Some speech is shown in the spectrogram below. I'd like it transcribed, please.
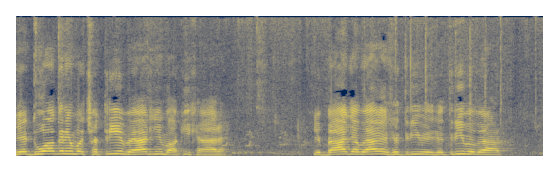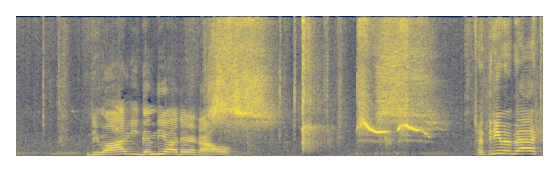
ये दुआ करें बस छतरी बैठ जाए बाकी खैर है। ये बैठ जा बैठ छतरी पे छतरी पे बैठ। दीवार की गंदी आदत हटाओ। छतरी पे बैठ।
